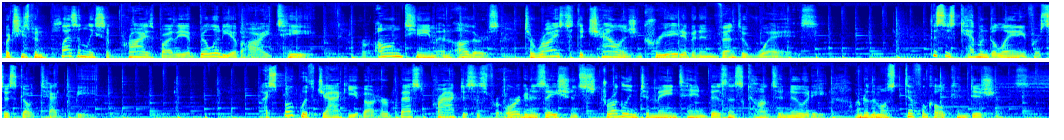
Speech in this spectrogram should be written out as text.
But she's been pleasantly surprised by the ability of IT, her own team, and others to rise to the challenge in creative and inventive ways. This is Kevin Delaney for Cisco Tech Beat. I spoke with Jackie about her best practices for organizations struggling to maintain business continuity under the most difficult conditions.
